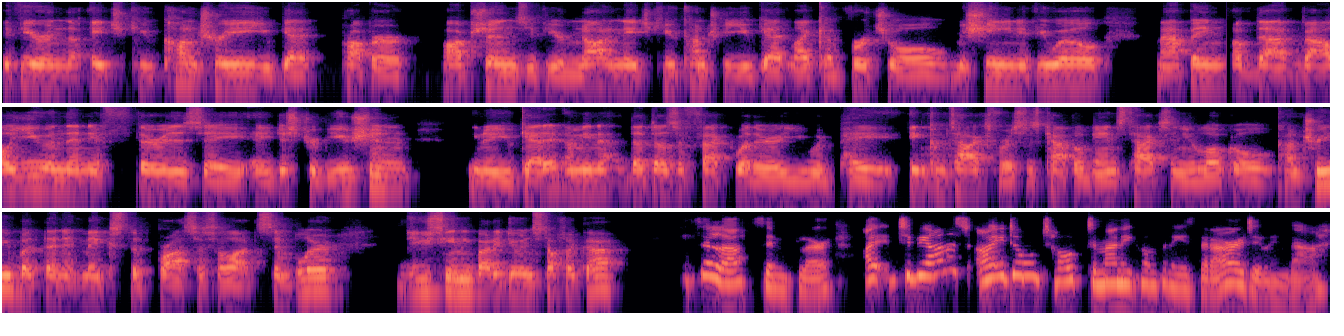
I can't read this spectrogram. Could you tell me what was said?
If you're in the HQ country, you get proper options. If you're not an HQ country, you get like a virtual machine, if you will, mapping of that value. And then if there is a, a distribution, you know, you get it. I mean, that, does affect whether you would pay income tax versus capital gains tax in your local country, but then it makes the process a lot simpler. Do you see anybody doing stuff like that? It's a lot simpler. I, to be honest, I don't talk to many companies that are doing that.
